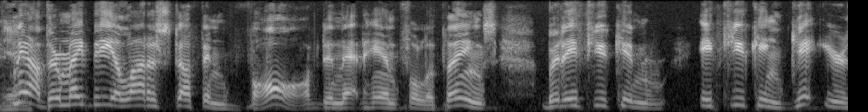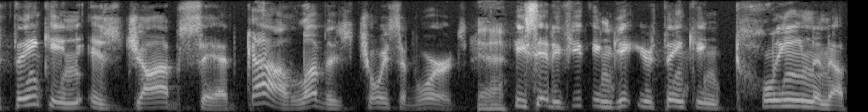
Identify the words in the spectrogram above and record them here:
Yeah. Now, there may be a lot of stuff involved in that handful of things, but if you can if you can get your thinking, as Jobs said, God, I love his choice of words. Yeah. He said, if you can get your thinking clean enough.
